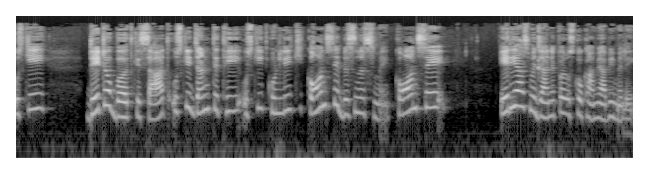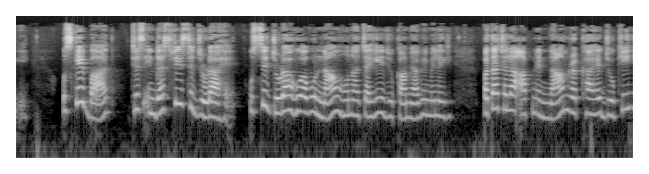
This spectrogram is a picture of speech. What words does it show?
उसकी डेट ऑफ़ बर्थ के साथ उसकी जन्म तिथि उसकी कुंडली की कौन से बिज़नेस में, कौन से एरियाज़ में जाने पर उसको कामयाबी मिलेगी। उसके बाद जिस इंडस्ट्री से जुड़ा है, उससे जुड़ा हुआ वो नाम होना चाहिए जो कामयाबी मिलेगी। पता चला आपने नाम रखा है जो कि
